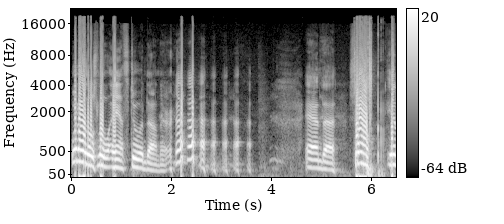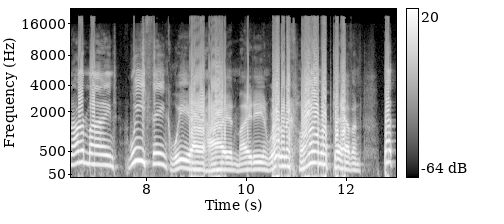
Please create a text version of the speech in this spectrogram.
What are those little ants doing down there? and uh, so, in our mind, we think we are high and mighty and we're going to climb up to heaven. But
